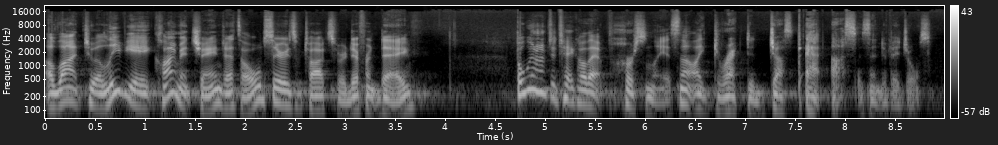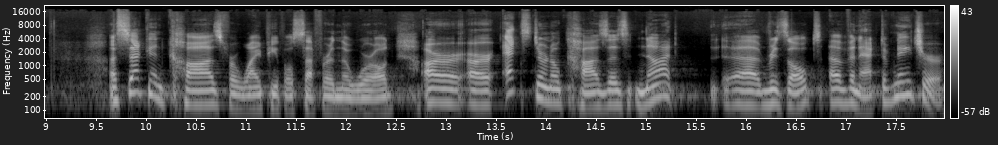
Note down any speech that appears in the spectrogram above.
a lot to alleviate climate change. That's a whole series of talks for a different day. But we don't have to take all that personally. It's not like directed just at us as individuals. A second cause for why people suffer in the world are, are external causes, not uh, result of an act of nature.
